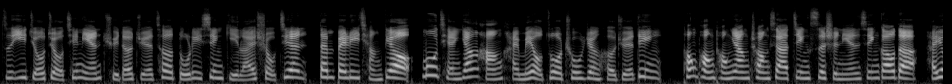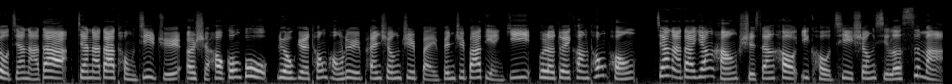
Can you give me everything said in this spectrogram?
自一九九七年取得决策独立性以来首见。但贝利强调，目前央行还没有做出任何决定。通膨同样创下近四十年新高的还有加拿大。加拿大统计局二十号公布，六月通膨率攀升至百分之八点一。为了对抗通膨，加拿大央行十三号一口气升息了四码，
